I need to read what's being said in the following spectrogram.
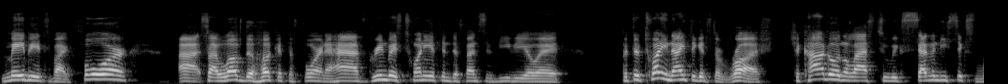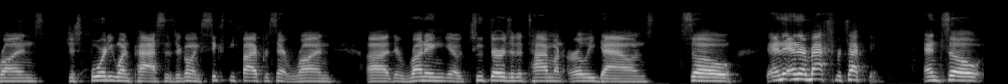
maybe it's by four. Uh, so I love the hook at the four and a half. Green Bay's 20th in defensive DVOA, but they're 29th against the rush. Chicago in the last two weeks, 76 runs, just 41 passes. They're going 65% run. Uh, they're running, you know, two thirds of the time on early downs. So, and, and they're max protecting. And so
